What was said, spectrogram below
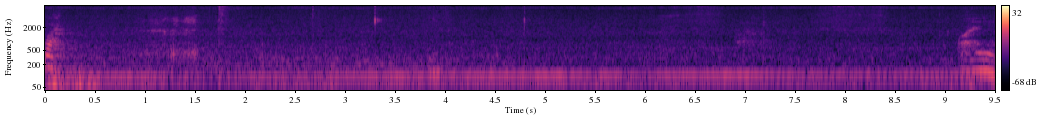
wow Quay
